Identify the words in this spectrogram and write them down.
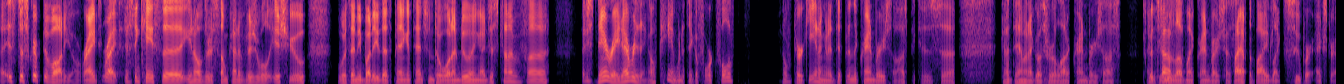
uh, it's descriptive audio, right? right. Just in case the you know there's some kind of visual issue with anybody that's paying attention to what I'm doing, I just kind of uh, I just narrate everything. Okay, I'm going to take a fork full of you know, turkey and I'm going to dip it in the cranberry sauce because, uh, God damn it, I go through a lot of cranberry sauce. It's good I stuff. I love my cranberry sauce. I have to buy like super extra.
